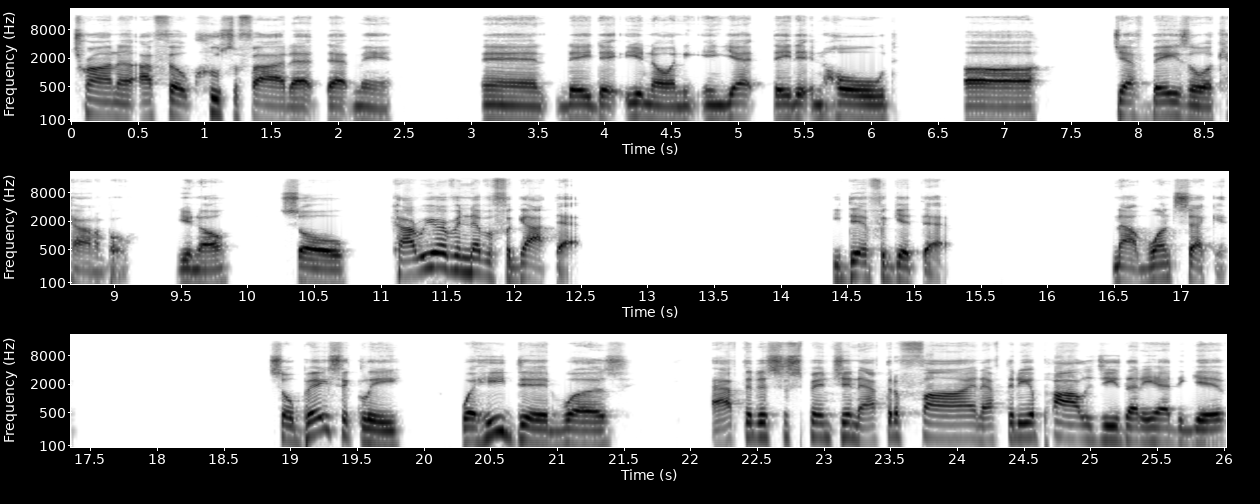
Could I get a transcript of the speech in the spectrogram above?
trying to. I felt crucified at that man, and they, they you know, and, and yet they didn't hold uh, Jeff Bezos accountable. You know, so Kyrie Irving never forgot that. He didn't forget that. Not one second. So basically, what he did was after the suspension, after the fine, after the apologies that he had to give,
